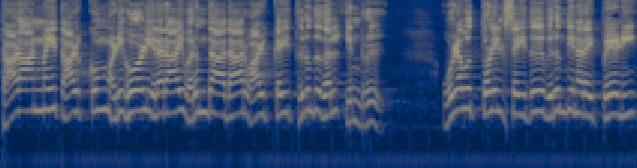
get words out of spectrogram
தாளாண்மை தாழ்க்கும் அடிகோள் இலராய் வருந்தாதார் வாழ்க்கை திருந்துதல் இன்று. உழவு தொழில் செய்து விருந்தினரை பேணி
